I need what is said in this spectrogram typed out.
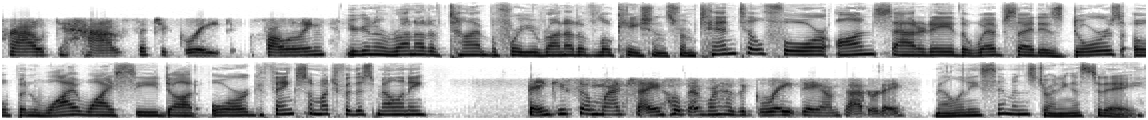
proud to have such a great following. You're going to run out of time before you run out of locations from 10 till 4 on Saturday. The website is doorsopenyyc.org. Thanks so much for this Melanie. Thank you so much. I hope everyone has a great day on Saturday. Melanie Simmons joining us today.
